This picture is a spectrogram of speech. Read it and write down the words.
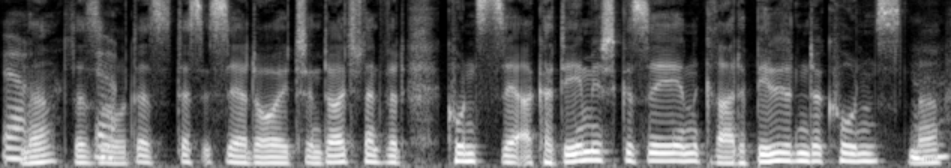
Ja. Ne? Das, so, das, das ist sehr deutsch. In Deutschland wird Kunst sehr akademisch gesehen, gerade bildende Kunst. Ne? Mhm.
